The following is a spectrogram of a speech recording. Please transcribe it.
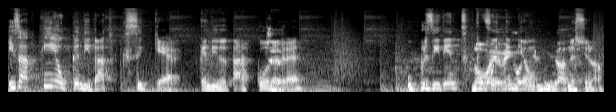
Exato, quem é o candidato que se quer candidatar contra o presidente que Não foi campeão nacional?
